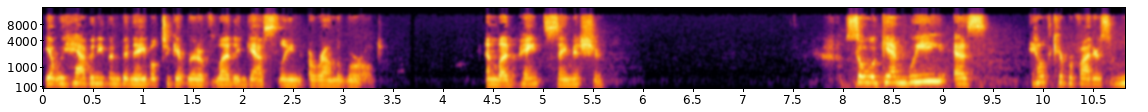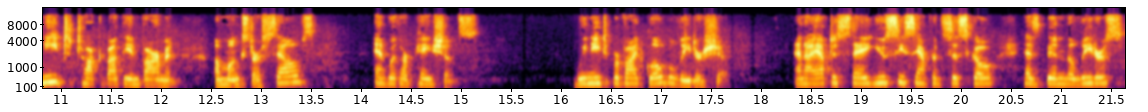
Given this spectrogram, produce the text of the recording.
yet we haven't even been able to get rid of lead in gasoline around the world. And lead paint, same issue. So, again, we as healthcare providers need to talk about the environment amongst ourselves and with our patients. We need to provide global leadership. And I have to say, UC San Francisco has been the leaders.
